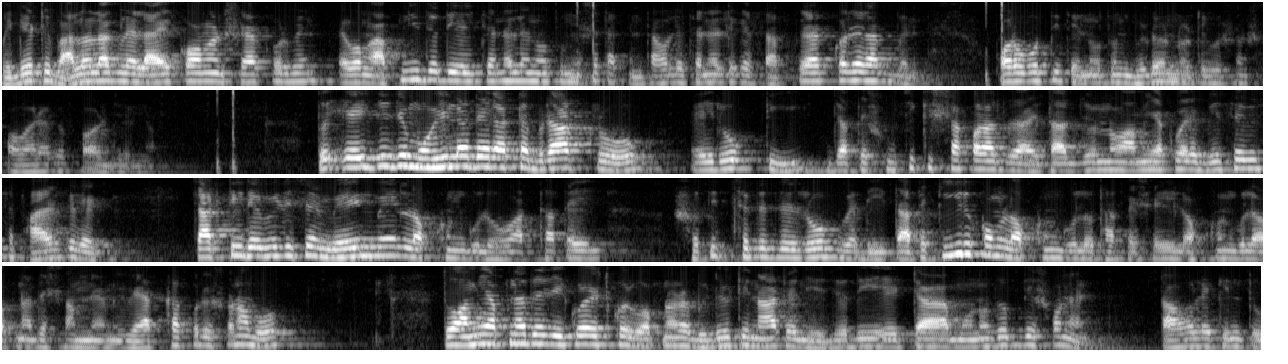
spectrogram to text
ভিডিওটি ভালো লাগলে লাইক কমেন্ট শেয়ার করবেন এবং আপনি যদি এই চ্যানেলে নতুন এসে থাকেন তাহলে চ্যানেলটিকে সাবস্ক্রাইব করে রাখবেন। পরবর্তীতে নতুন ভিডিওর নোটিফিকেশন সবার আগে পাওয়ার জন্য। তো এই যে যে মহিলাদের একটা বিরাট রোগ, এই রোগটি যাতে সুচিকিৎসা করা যায়, তার জন্য আমি একবারে বেছে বেছে ফায়ার গ্রেড চারটি রেমিডিসের মেইন মেইন লক্ষণগুলো, অর্থাৎ এই সতীচ্ছেদের যে রোগ ব্যাধি, তাতে কী রকম লক্ষণগুলো থাকে সেই লক্ষণগুলো আপনাদের সামনে আমি ব্যাখ্যা করে শোনাবো। তো আমি আপনাদের রিকোয়েস্ট করব, আপনারা ভিডিওটি না টেনে যদি এটা মনোযোগ দিয়ে শোনেন, তাহলে কিন্তু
